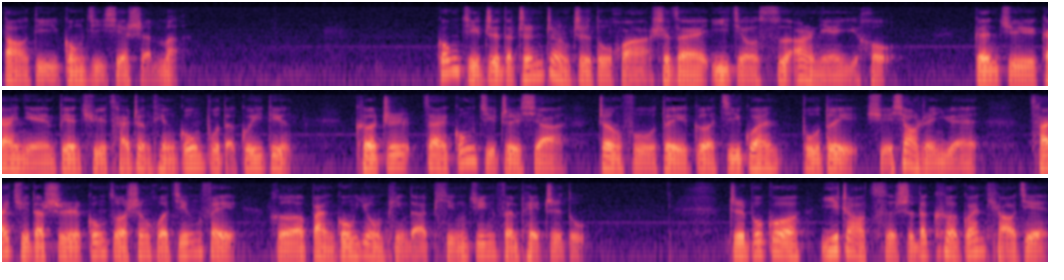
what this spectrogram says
到底供给些什么。供给制的真正制度化是在一九四二年以后。根据该年边区财政厅公布的规定，可知在供给制下，政府对各机关、部队、学校人员采取的是工作生活经费和办公用品的平均分配制度。只不过依照此时的客观条件。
